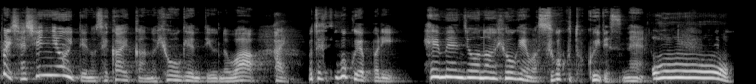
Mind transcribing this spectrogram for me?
ぱり写真においての世界観の表現っていうのは、はい、私すごくやっぱり平面上の表現はすごく得意ですね。おー。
